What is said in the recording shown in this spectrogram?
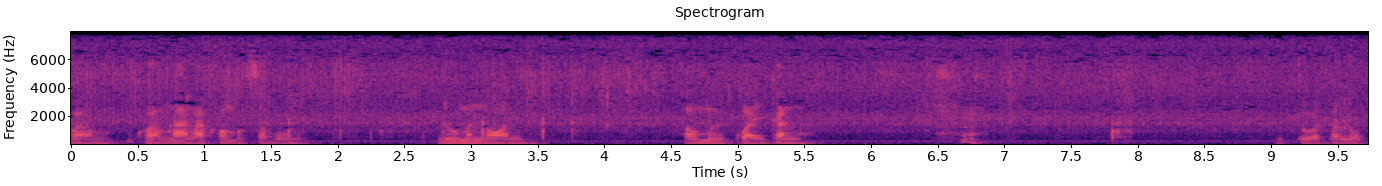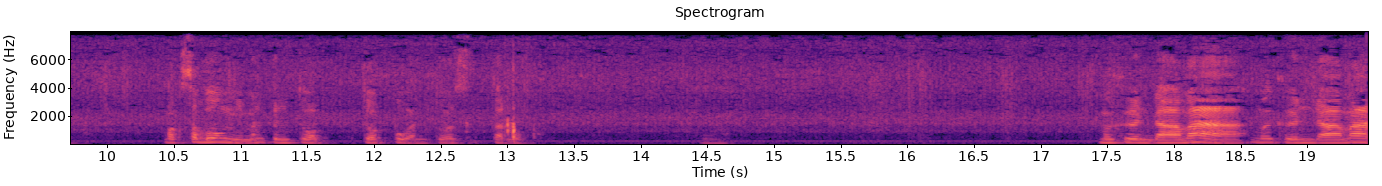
ความความน่ารักของบักสะบงดูมันนอน เอามือไกวกัน ตัวตลก บักสะบงนี่มันเป็นตัวตัวป่วนตัวตลก เมื่อคืนดราม่า เมื่อคืนดราม่า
